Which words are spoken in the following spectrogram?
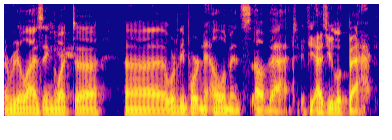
and realizing what uh, uh, what are the important elements of that? If you, as you look back.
